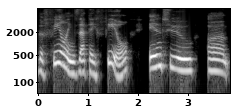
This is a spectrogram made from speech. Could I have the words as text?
the feelings that they feel into um,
